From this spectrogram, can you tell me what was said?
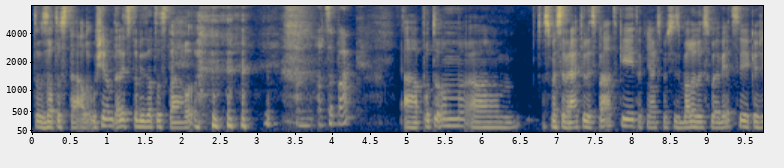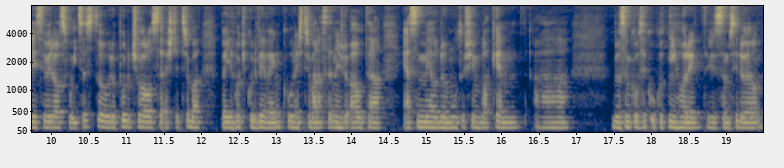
to za to stálo. Už jenom tady to by za to stálo. a co pak? A potom um, jsme se vrátili zpátky, tak nějak jsme si zbalili své věci, každý si vydal svojí cestou, doporučovalo se ještě třeba být hoďku dvě venku, než třeba nasedneš do auta. Já jsem měl domů tuším vlakem a byl jsem kousek u Kutný hory, takže jsem si dojel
